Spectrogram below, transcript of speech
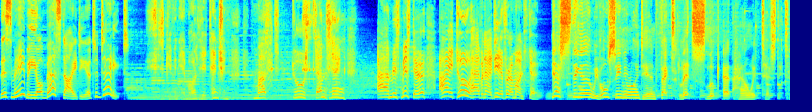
This may be your best idea to date. She's giving him all the attention. Must do something. Uh, Miss Mister, I too have an idea for a monster. Yes, Stinger, we've all seen your idea. In fact, let's look at how it tested.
